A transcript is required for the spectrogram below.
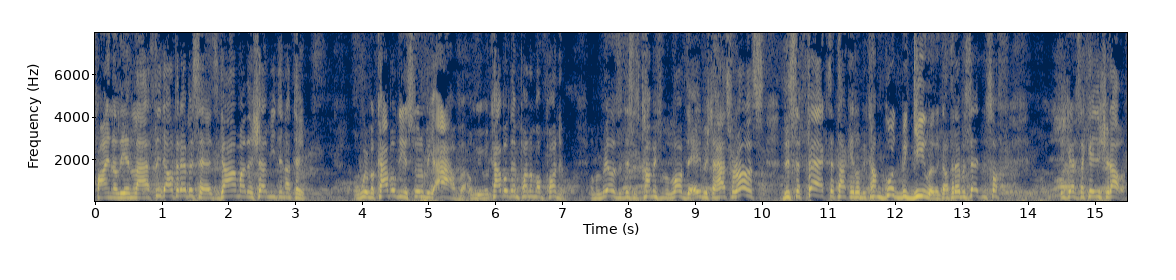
finally and lastly, the Alter Rebbe says, "Gama the Shem yitin When we're makabel the Yisurim be ahava, and we makabel them panim upon him and we realize that this is coming from the love the Abish has for us, this effect, attack, it'll become good begila. Like Dr. Rebbe said in Sof, he gets a Kedish Aleph.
